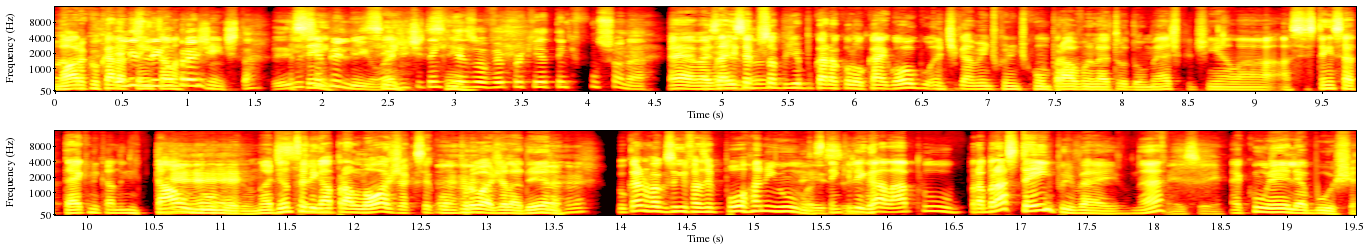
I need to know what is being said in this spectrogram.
Na hora que o cara Eles ligam pra gente, tá? Eles Sim, sempre ligam. sim, a gente tem que sim. resolver porque tem que funcionar. É, mas, aí Mas você eu- precisa pedir pro cara colocar, igual antigamente quando a gente comprava um eletrodoméstico, tinha lá assistência técnica em tal É, número. Não adianta você ligar aí. pra loja que você comprou a geladeira. Aham. O cara não vai conseguir fazer porra nenhuma. É você tem que aí. ligar lá pro, pra Brastemp, velho, né? É isso aí. É com ele a bucha.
